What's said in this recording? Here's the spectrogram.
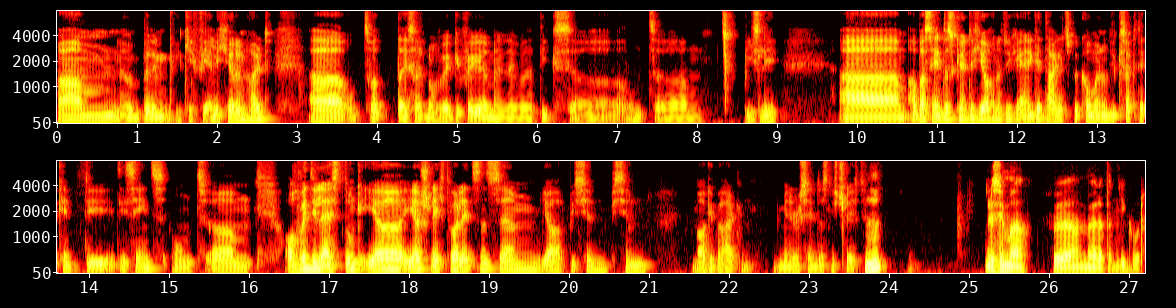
Ähm, bei dem gefährlicheren halt. Äh, und zwar, da ist halt noch wer gefährlicher, meine Dix äh, und ähm, Beasley. Ähm, aber Sanders könnte hier auch natürlich einige Targets bekommen und wie gesagt, er kennt die, die Saints und ähm, auch wenn die Leistung eher, eher schlecht war letztens, ähm, ja, bisschen, bisschen im Auge behalten. Emmanuel Sanders nicht schlecht. Das ist immer für Mörderpartie mhm. gut.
